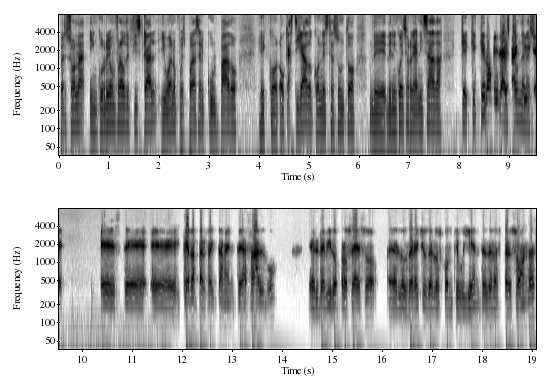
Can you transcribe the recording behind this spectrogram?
persona incurrió en fraude fiscal y bueno pues pueda ser culpado con o castigado con este asunto de delincuencia organizada. ¿Qué, qué, qué responden eso? Este queda perfectamente a salvo el debido proceso eh, los derechos de los contribuyentes, de las personas,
